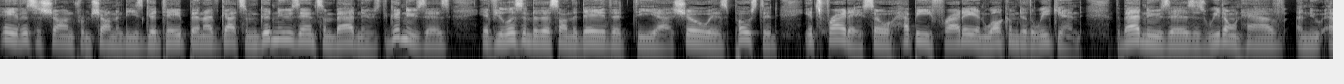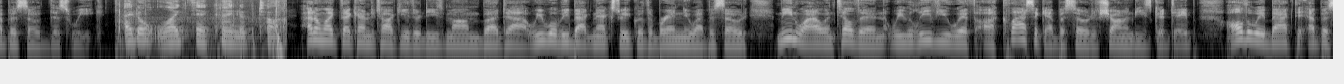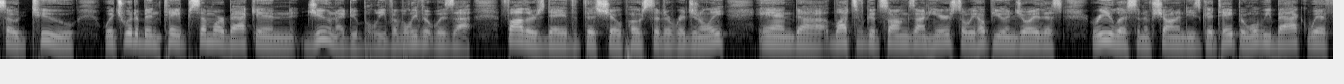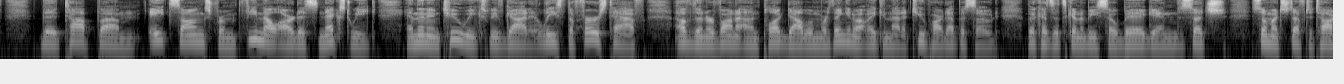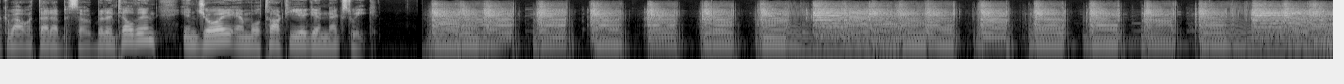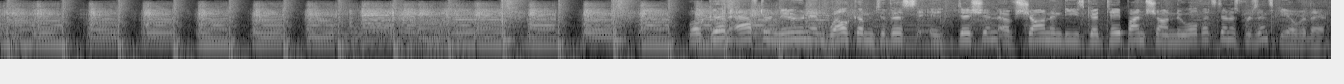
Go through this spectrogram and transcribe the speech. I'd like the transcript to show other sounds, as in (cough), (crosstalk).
Hey, this is Sean from Sean and D's Good Tape, and I've got some good news and some bad news. The good news is, if you listen to this on the day that the uh, show is posted, it's Friday, so happy Friday and welcome to the weekend. The bad news is, is we don't have a new episode this week. I don't like that kind of talk. I don't like that kind of talk either, Dee's mom, but uh, we will be back next week with a brand new episode. Meanwhile, until then, we will leave you with a classic episode of Sean and Dee's Good Tape, all the way back to episode two, which would have been taped somewhere back in June, I do believe. I believe it was uh, Father's Day that this show posted originally, and uh, lots of good songs on here. So we hope you enjoy this re listen of Sean and Dee's Good Tape, and we'll be back with the top um, eight songs from female artists next week. And then in two weeks, we've got at least the first half half of the Nirvana Unplugged album. We're thinking about making that a two part episode because it's going to be so big and such so much stuff to talk about with that episode. But until then, enjoy, and we'll talk to you again next week. Well, good afternoon and welcome to this edition of Sean and D's Good Tape. I'm Sean Newell. That's Dennis Brzezinski over there.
